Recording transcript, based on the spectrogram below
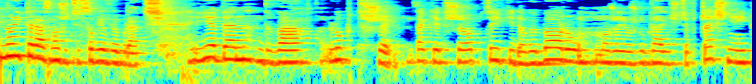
no i teraz możecie sobie wybrać jeden, dwa lub trzy. Takie trzy opcyjki do wyboru. Może już wybraliście wcześniej.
